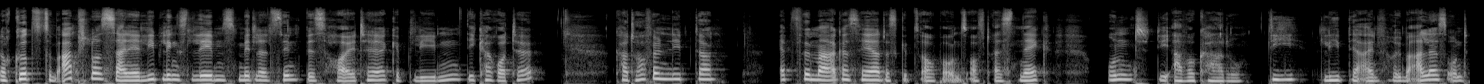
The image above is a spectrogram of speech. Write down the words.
Noch kurz zum Abschluss. Seine Lieblingslebensmittel sind bis heute geblieben die Karotte. Kartoffeln liebt er. Äpfel mag er sehr, das gibt's auch bei uns oft als Snack. Und die Avocado. Die liebt er einfach über alles. Und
